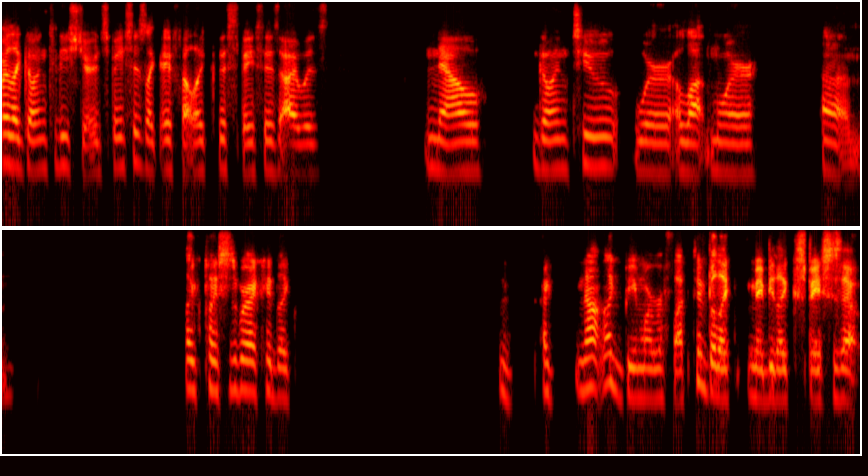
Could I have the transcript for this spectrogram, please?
or like going to these shared spaces like i felt like the spaces i was now going to were a lot more um like places where I could like I not like be more reflective, but like maybe like spaces that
